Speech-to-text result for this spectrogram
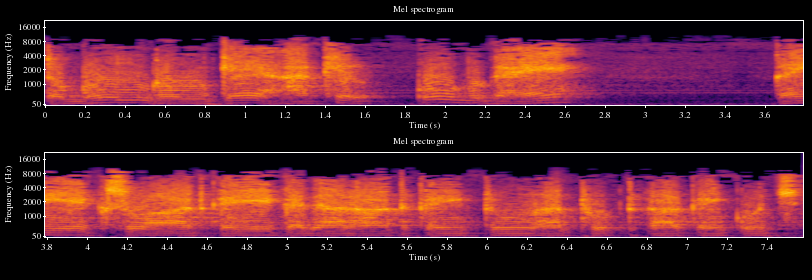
तो घूम घूम के आखिर उब गए। कहीं एक सौ आठ, कहीं एक हज़ार आठ, कहीं टू आठ फुट का, कहीं कुछ।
